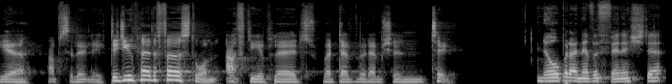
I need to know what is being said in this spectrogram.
Yeah, absolutely. Did you play the first one after you played Red Dead Redemption 2? No, but I never finished it.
